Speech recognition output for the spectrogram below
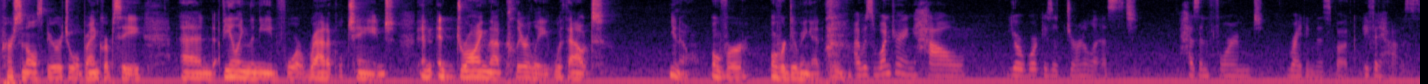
personal spiritual bankruptcy and feeling the need for radical change and, and drawing that clearly without you know over overdoing it. Mm. I was wondering how your work as a journalist has informed writing this book, if it has.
